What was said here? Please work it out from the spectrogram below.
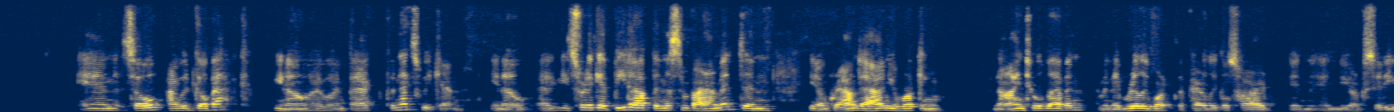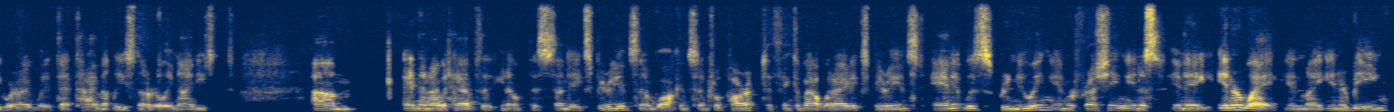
and so I would go back. You know, I went back the next weekend. You know, you sort of get beat up in this environment and, you know, ground down. You're working nine to 11. I mean, they really work the paralegals hard in, in New York City, where I, at that time, at least in the early 90s. Um, and then I would have the, you know, this Sunday experience and walk in Central Park to think about what I had experienced, and it was renewing and refreshing in a in a inner way in my inner being.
